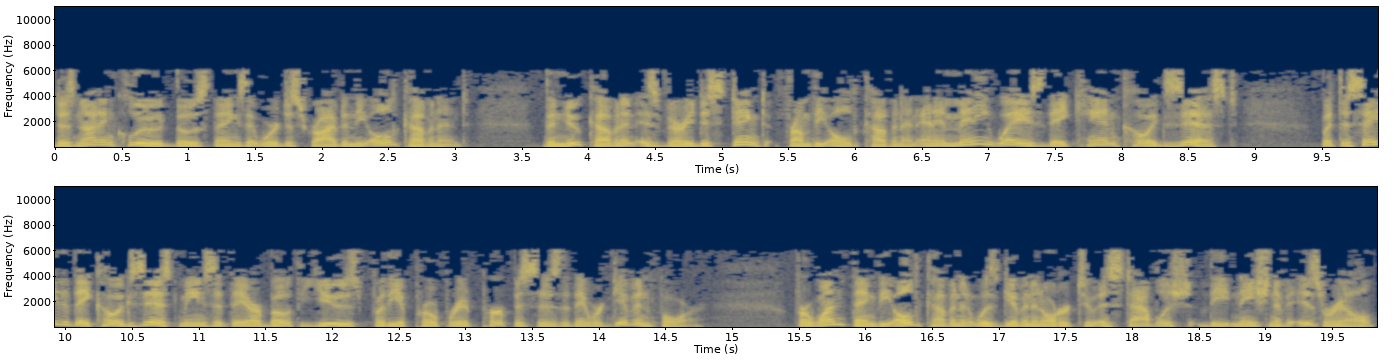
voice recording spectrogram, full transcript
does not include those things that were described in the old covenant. The new covenant is very distinct from the old covenant, and in many ways they can coexist, but to say that they coexist means that they are both used for the appropriate purposes that they were given for. For one thing, the Old Covenant was given in order to establish the nation of Israel,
